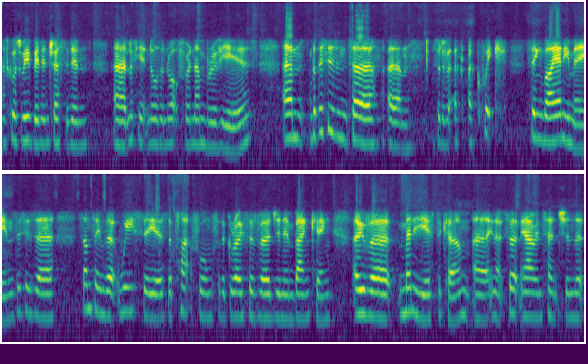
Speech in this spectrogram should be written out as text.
Of course, we've been interested in uh, looking at Northern Rock for a number of years. Um, but this isn't uh, um, sort of a, a, quick thing by any means. This is a something that we see as a platform for the growth of Virgin in banking over many years to come. Uh, you know, it's certainly our intention that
